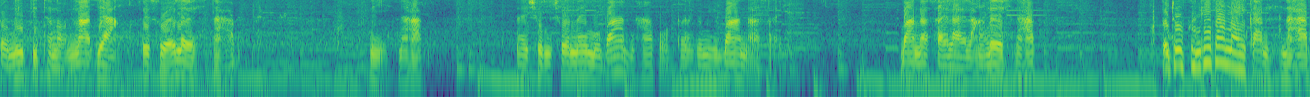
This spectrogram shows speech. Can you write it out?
ตรงนี้ติดถนนลาดยางสวยๆเลยนะครับ นี่นะครับ ในชุมชนในหมู่บ้านนะครับผมตรงนี้ก็มีบ้านอาศัย บ้านอาศัยหลายหลังเลยนะครับ ไปดูพื้นที่ด้านในกันนะครับ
